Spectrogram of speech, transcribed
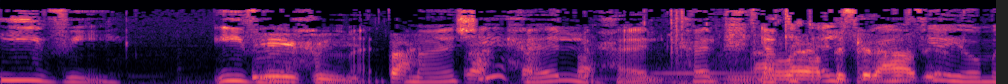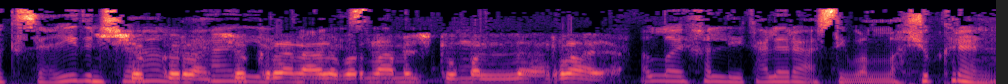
إيفي. إيفي يا إيفي. محمد. صح، ماشي صح، حلو صح. حلو حلو يعطيك عافية العافية. يومك سعيد إن شاء الله. شكرا شكرا على. برنامجكم الرائع. الله يخليك على رأسي والله. شكرا.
